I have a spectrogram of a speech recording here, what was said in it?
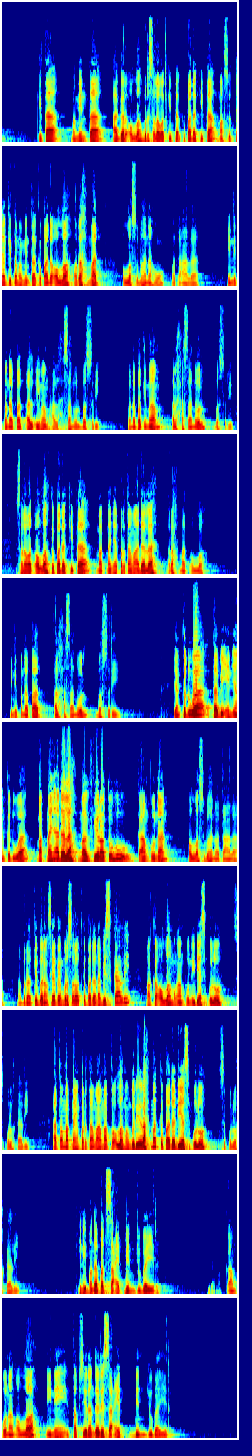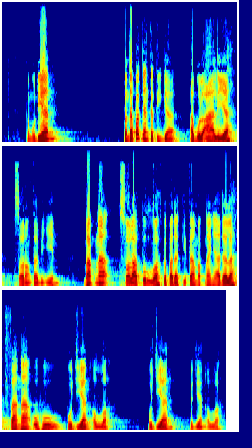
Kita meminta agar Allah bersalawat kita kepada kita, maksudnya kita meminta kepada Allah rahmat Allah Subhanahu wa taala. Ini pendapat Al-Imam Al-Hasanul Basri. Pendapat Imam Al-Hasanul Basri. Salawat Allah kepada kita maknanya pertama adalah rahmat Allah. Ini pendapat Al-Hasanul Basri. Yang kedua, tabi'in yang kedua, maknanya adalah maghfiratuhu, keampunan Allah Subhanahu wa taala. Nah, berarti barang siapa yang bersalawat kepada Nabi sekali, maka Allah mengampuni dia 10 10 kali. Atau makna yang pertama, maka Allah memberi rahmat kepada dia 10 10 kali. Ini pendapat Sa'id bin Jubair keampunan Allah ini tafsiran dari Sa'id bin Jubair. Kemudian pendapat yang ketiga Abul Aliyah seorang tabi'in, makna salatullah kepada kita maknanya adalah sana'uhu, pujian Allah. Pujian, pujian Allah.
